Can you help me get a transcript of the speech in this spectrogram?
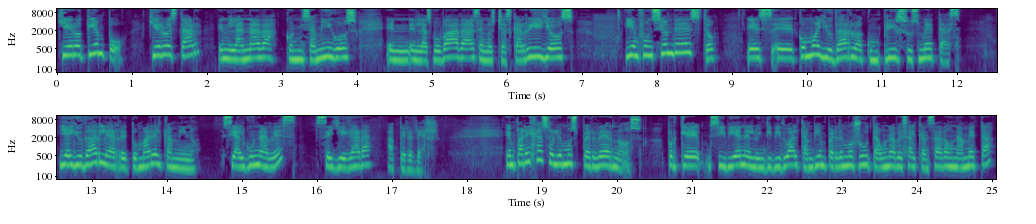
quiero tiempo, quiero estar en la nada con mis amigos, en, las bobadas, en los chascarrillos. Y en función de esto es eh, cómo ayudarlo a cumplir sus metas y ayudarle a retomar el camino si alguna vez se llegara a perder. En pareja solemos perdernos porque si bien en lo individual también perdemos ruta una vez alcanzada una meta,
